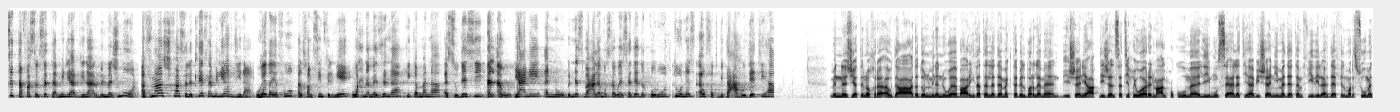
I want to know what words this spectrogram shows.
6.6 مليار دينار من مجموع 12.3 مليار دينار. وهذا يفوق ال 50% وإحنا ما زلنا كي كملنا السداسي الأول. يعني أنه بالنسبة على مستوى سداد القروض تونس أوفت بتعهداتها من جهة أخرى أودع عدد من النواب عريضة لدى مكتب البرلمان بشأن عقد جلسة حوار مع الحكومة لمساءلتها بشأن مدى تنفيذ الأهداف المرسومة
